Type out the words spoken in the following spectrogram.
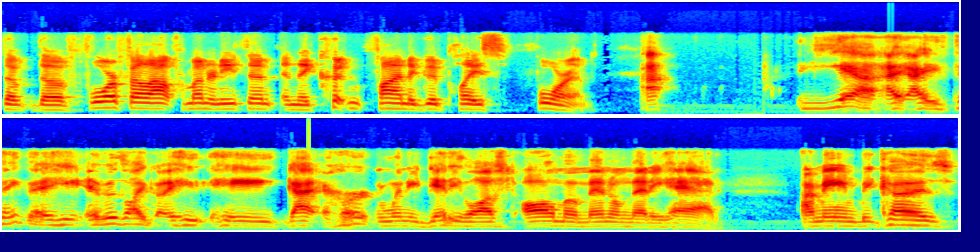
the the floor fell out from underneath him, and they couldn't find a good place for him. Yeah, I, I think that he it was like he he got hurt, and when he did, he lost all momentum that he had. I mean, because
